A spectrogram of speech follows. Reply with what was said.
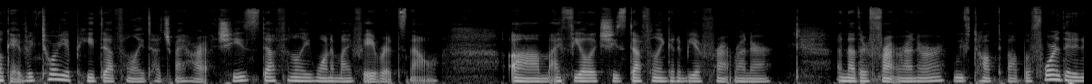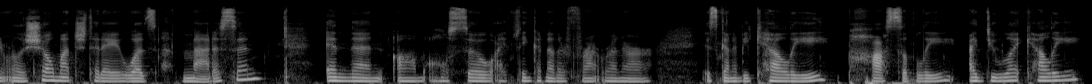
okay, Victoria P definitely touched my heart. She's definitely one of my favorites now. Um, I feel like she's definitely going to be a front runner. Another front runner we've talked about before, they didn't really show much today, was Madison. And then um, also, I think another front runner is going to be Kelly, possibly. I do like Kelly.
